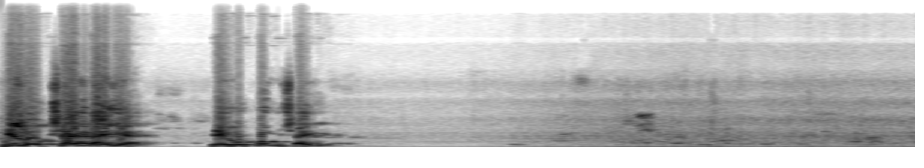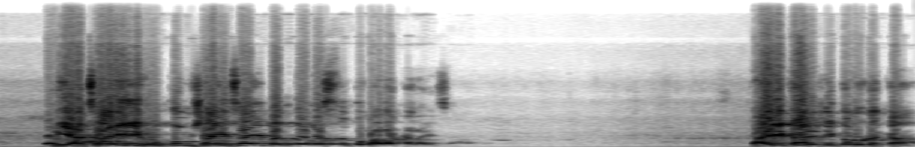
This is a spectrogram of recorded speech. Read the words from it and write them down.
ही लोकशाही नाही आहे ही हुकुमशाही आहे. तर याचाही हुकुमशाहीचाही बंदोबस्त तुम्हाला करायचा काही काळजी करू नका.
